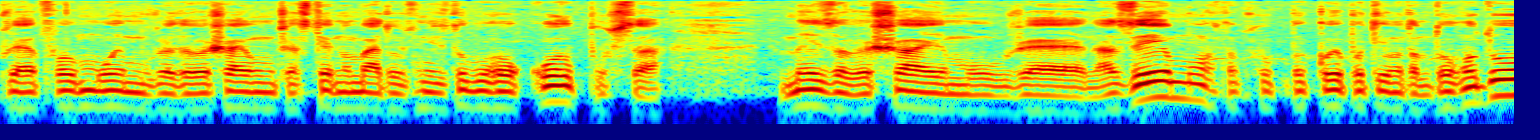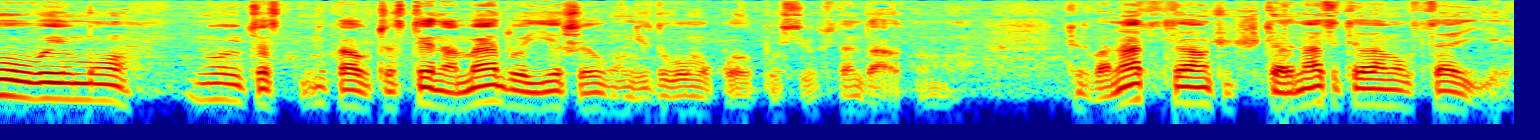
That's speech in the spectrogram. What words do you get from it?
вже формуємо, вже залишаємо частину меду з гніздового корпуса. Ми залишаємо вже на зиму, тобто коли потрібно там догодовуємо. Ну і ну, частина меду є ще в гніздовому корпусі, в стандартному. Чи 12 рамок, чи 14 рамок це є.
